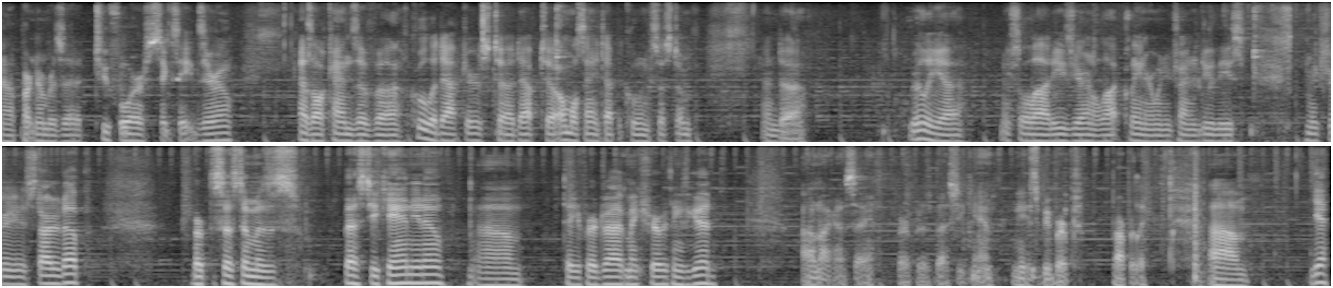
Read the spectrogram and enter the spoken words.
part number is a 24680 has all kinds of uh, cool adapters to adapt to almost any type of cooling system and uh, really uh, makes it a lot easier and a lot cleaner when you're trying to do these. Make sure you start it up, burp the system as best you can, you know, um, take it for a drive, make sure everything's good. I'm not gonna say burp it as best you can. It needs to be burped properly. Um, yeah.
